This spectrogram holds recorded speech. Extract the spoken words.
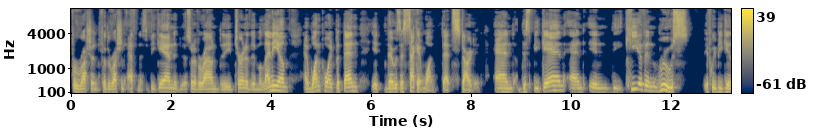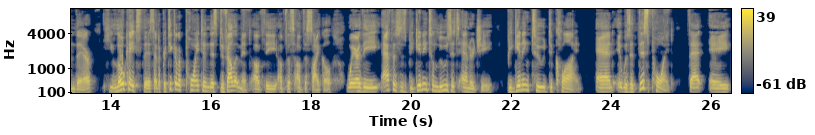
for Russian for the Russian ethnos. It began sort of around the turn of the millennium at one point, but then it there was a second one that started. And this began, and in the Kievan Rus, if we begin there, he locates this at a particular point in this development of the of the of the cycle, where the ethnos is beginning to lose its energy, beginning to decline. And it was at this point that a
